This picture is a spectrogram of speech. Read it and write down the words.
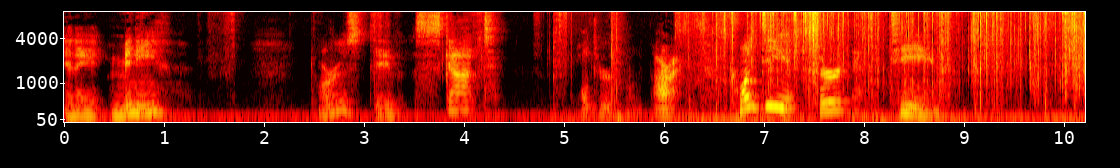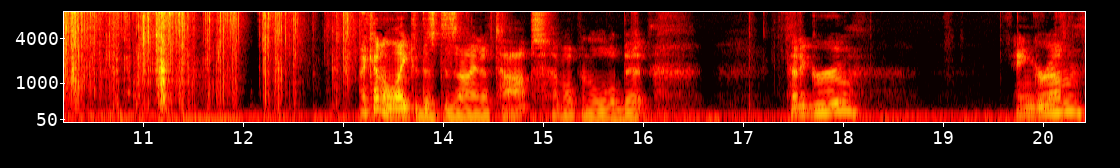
in a mini Taurus. Dave Scott. Walter. All right. 2013. I kind of liked this design of Topps. I've opened a little bit. Pettigrew. Ingram.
